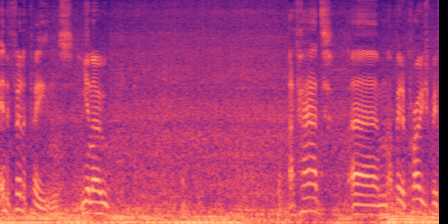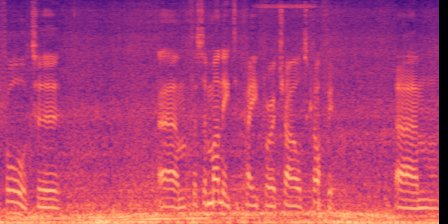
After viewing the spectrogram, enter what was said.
in the Philippines you know I've had um, I've been approached before to um, for some money to pay for a child's coffee. Um,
